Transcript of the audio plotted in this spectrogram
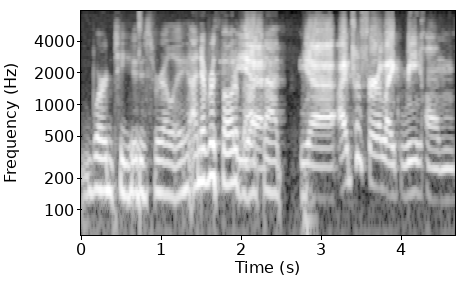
word to use, really. I never thought about yeah. that. Yeah, I prefer like rehome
